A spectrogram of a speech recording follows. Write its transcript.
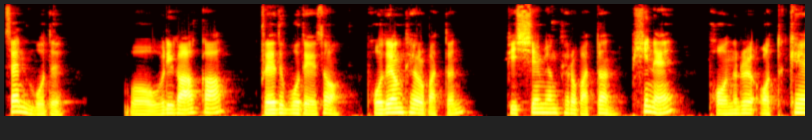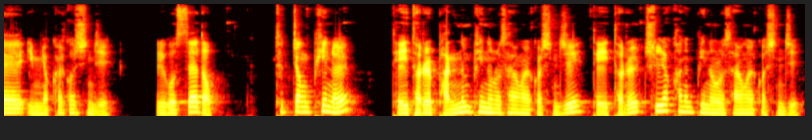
set mode, 뭐 우리가 아까 breadboard에서 보드 형태로 봤던 BCM 형태로 봤던 핀의 번호를 어떻게 입력할 것인지 그리고 setup, 특정 핀을 데이터를 받는 핀으로 사용할 것인지 데이터를 출력하는 핀으로 사용할 것인지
